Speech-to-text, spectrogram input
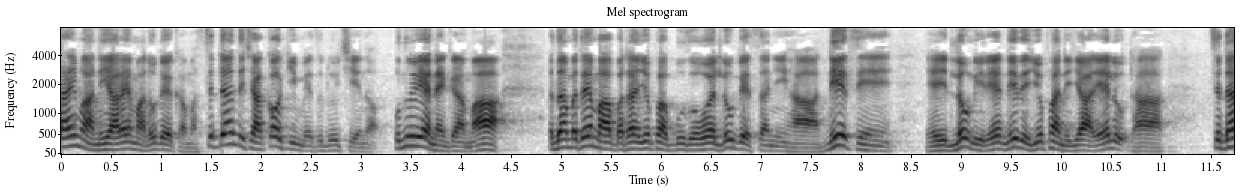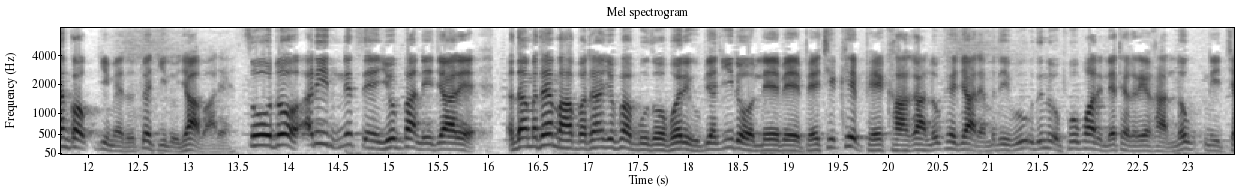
တိုင်းမှာနေရာတိုင်းမှာလှုပ်တဲ့အခါမှာစစ်တမ်းတခြားကောက်ကြည့်မယ်ဆိုလို့ရှိရင်တော့ဦးဇင်းတို့ရဲ့နိုင်ငံမှာအတန်မစဲမဟာပဋ္ဌာန်းရွတ်ဖတ်ပူဇော်ပွဲလှုပ်တဲ့စံချိန်ဟာနေ့စဉ်အဲလှုပ်နေတယ်နေ့စဉ်ရွတ်ဖတ်နေကြတယ်လို့ဒါ စစ်တမ်းကောက်ကြည့်မယ်ဆိုတွက်ကြည့်လို့ရပါတယ်ဆိုတော့အဲ့ဒီနှစ်စဉ်ရွတ်ဖတ်နေကြတဲ့အတမထဲမဟာပဋ္ဌာန်းရွတ်ဖတ်ပူဇော်ပွဲတွေကိုပြန်ကြည့်တော့လဲပဲဘယ်ချစ်ခစ်ဘယ်ခါကလုတ်ခဲ့ကြတယ်မသိဘူးဦးဇင်းတို့အဖိုးဖွားတွေလက်ထက်ကလေးကလုတ်နေကြ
